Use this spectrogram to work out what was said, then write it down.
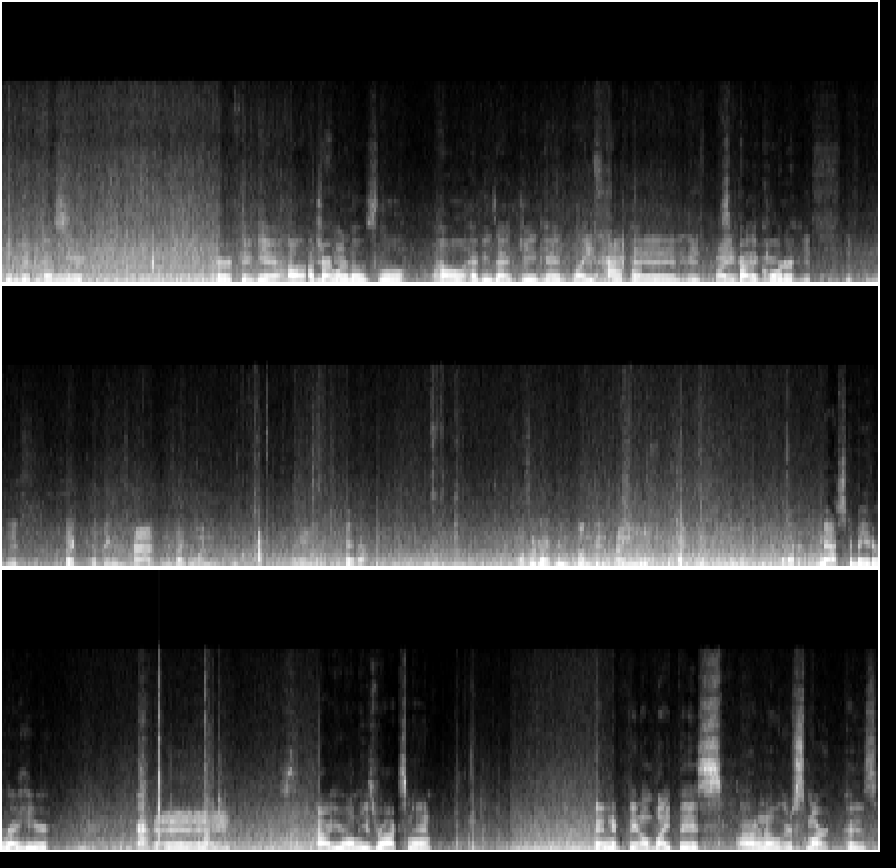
swim bait before. That's perfect. Yeah, I'll, I'll try one of those little. How heavy is that jig head? Like this half. jig head is probably, It's probably a quarter? than This, this, than this. It's like I think this is half, and it's like one, one eight. Yeah. Also got green pumpkin, tiny little tiny fish. Master Baiter right here. Hey. out here on these rocks, man. And if they don't bite this, I don't know, they're smart because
